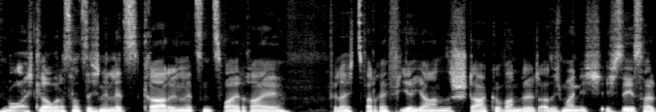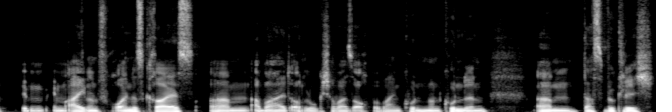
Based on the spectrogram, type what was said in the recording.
Boah, ich glaube, das hat sich in den letzten, gerade in den letzten zwei, drei, vielleicht zwei, drei, vier Jahren stark gewandelt. Also ich meine, ich, ich sehe es halt im, im eigenen Freundeskreis, ähm, aber halt auch logischerweise auch bei meinen Kunden und Kundinnen, ähm, dass wirklich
